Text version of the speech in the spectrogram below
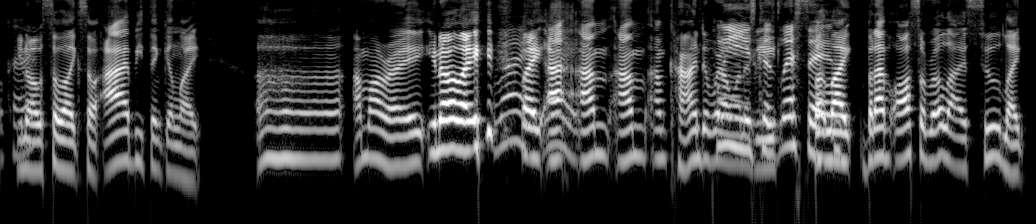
okay. You know, so like so I be thinking like, uh, I'm all right. You know, like Right, like right. I, I'm I'm I'm kind of where I want to be. because listen. But like, but I've also realized too, like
